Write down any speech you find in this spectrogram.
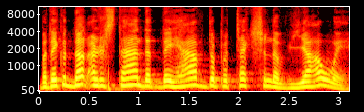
But they could not understand that they have the protection of Yahweh.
